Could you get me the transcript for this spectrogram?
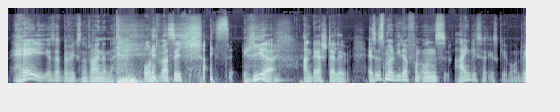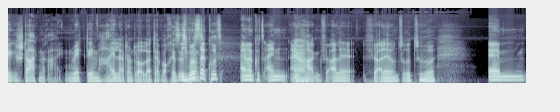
Hey, ihr seid bei Wichsen und Weinen. Und was ich hier an der Stelle, es ist mal wieder von uns, eigentlich seid ihr es gewohnt, wir starten rein mit dem Highlight und Lowlight der Woche. Ich muss da kurz einmal kurz ein, einhaken für alle, für alle unsere Zuhörer. Ähm,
